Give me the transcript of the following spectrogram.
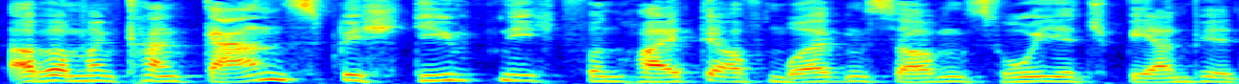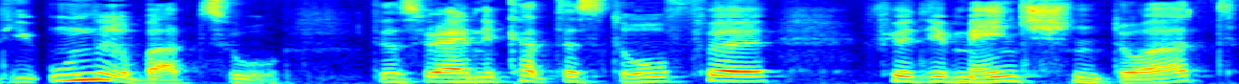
aber man kann ganz bestimmt nicht von heute auf morgen sagen, so jetzt sperren wir die UNRWA zu. Das wäre eine Katastrophe für die Menschen dort.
